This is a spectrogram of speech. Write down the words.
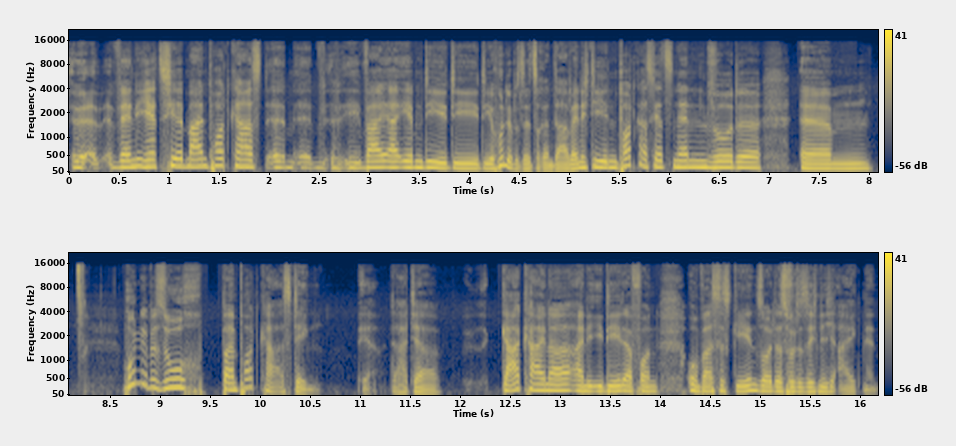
äh, wenn ich jetzt hier meinen Podcast, äh, äh, war ja eben die, die, die Hundebesitzerin da, wenn ich den Podcast jetzt nennen würde, ähm, Hundebesuch beim Podcasting. Ja, da hat ja gar keiner eine Idee davon, um was es gehen soll. Das würde sich nicht eignen.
